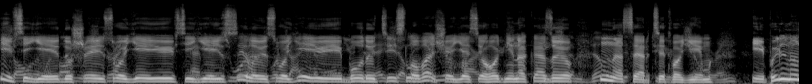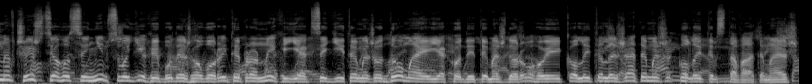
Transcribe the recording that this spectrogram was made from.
і всією душею своєю, і всією силою своєю, і будуть ці слова, що я сьогодні наказую на серці твоїм. І пильно навчиш цього синів своїх, і будеш говорити про них, як сидітимеш удома, і як ходитимеш дорогою, і коли ти лежатимеш, коли ти вставатимеш,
